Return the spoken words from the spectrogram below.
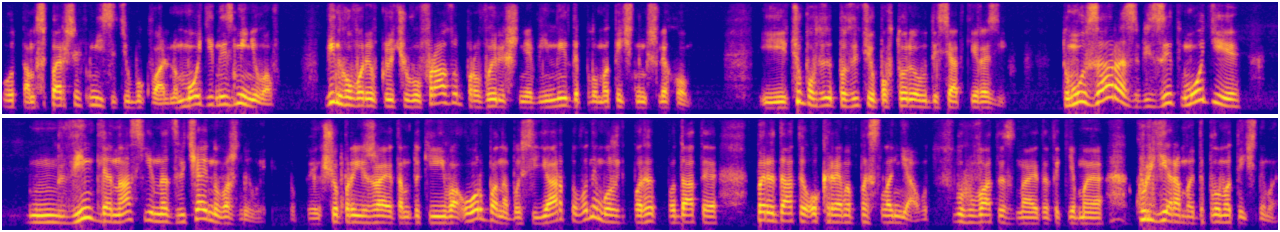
от там з перших місяців буквально, моді не змінював. Він говорив ключову фразу про вирішення війни дипломатичним шляхом. І цю позицію повторював десятки разів. Тому зараз візит моді він для нас є надзвичайно важливий. Тобто, якщо приїжджає там до Києва Орбан або Сіяр, то вони можуть подати, передати окреме послання, от слугувати, знаєте, такими кур'єрами дипломатичними.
